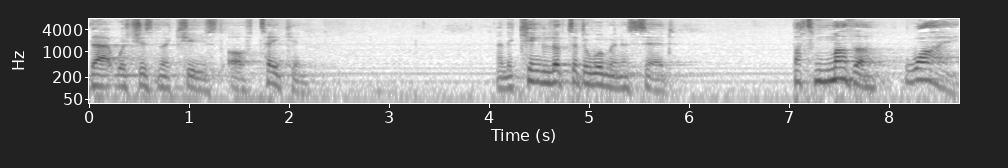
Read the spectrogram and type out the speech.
that which she's been accused of taking. And the king looked at the woman and said, But mother, why?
